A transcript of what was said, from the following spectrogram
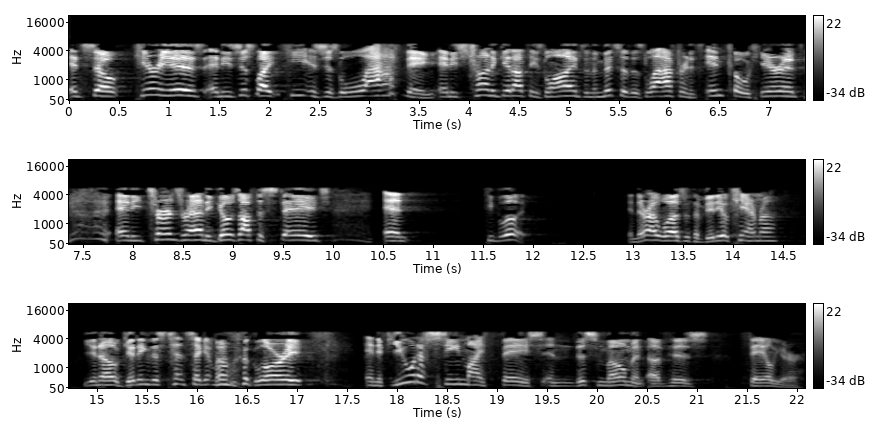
And so here he is and he's just like, he is just laughing and he's trying to get out these lines in the midst of this laughter and it's incoherent and he turns around, he goes off the stage and he blew it. And there I was with a video camera, you know, getting this 10 second moment of glory. And if you would have seen my face in this moment of his failure,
